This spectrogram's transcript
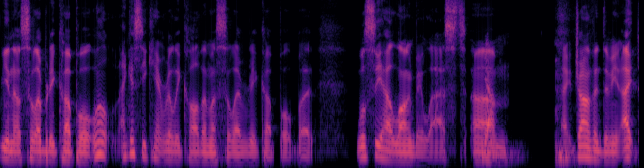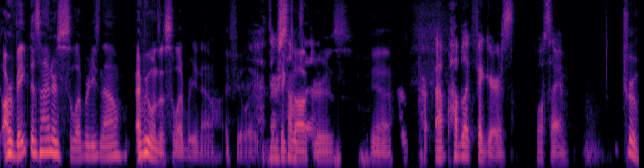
you know celebrity couple. Well, I guess you can't really call them a celebrity couple, but we'll see how long they last. Yeah. Um, like Jonathan Devine, I, are vape designers celebrities now? Everyone's a celebrity now. I feel like There's something. TikTokers. Yeah, uh, public figures, we'll say. true.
